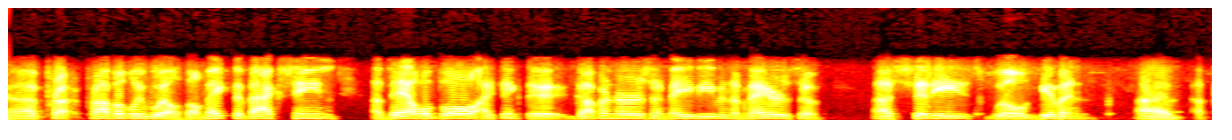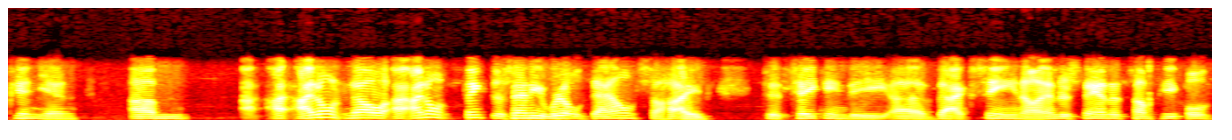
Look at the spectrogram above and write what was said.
Uh, pr- probably will. They'll make the vaccine available. I think the governors and maybe even the mayors of uh, cities will give an uh, opinion. Um, I, I don't know. I I don't think there's any real downside to taking the uh, vaccine. I understand that some people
